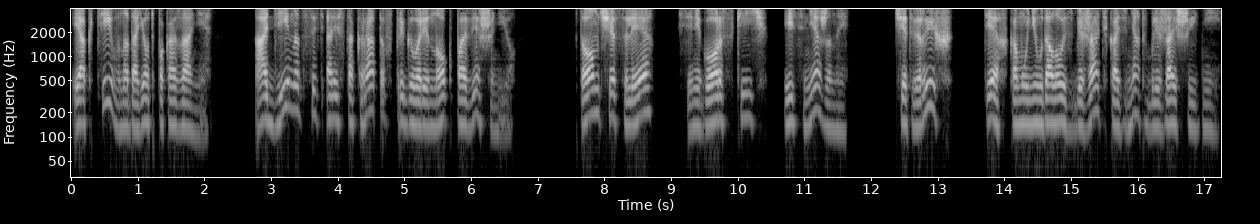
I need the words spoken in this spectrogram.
и активно дает показания. Одиннадцать аристократов приговорено к повешению, в том числе Синегорский и Снежный. Четверых, тех, кому не удалось сбежать, казнят в ближайшие дни.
